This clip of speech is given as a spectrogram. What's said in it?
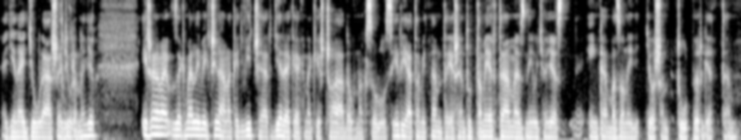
egy ilyen egy órás, egy Igen. óra negyed, és ezek mellé még csinálnak egy Witcher gyerekeknek és családoknak szóló szériát, amit nem teljesen tudtam értelmezni, úgyhogy ezt inkább azon így gyorsan túlpörgettem,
